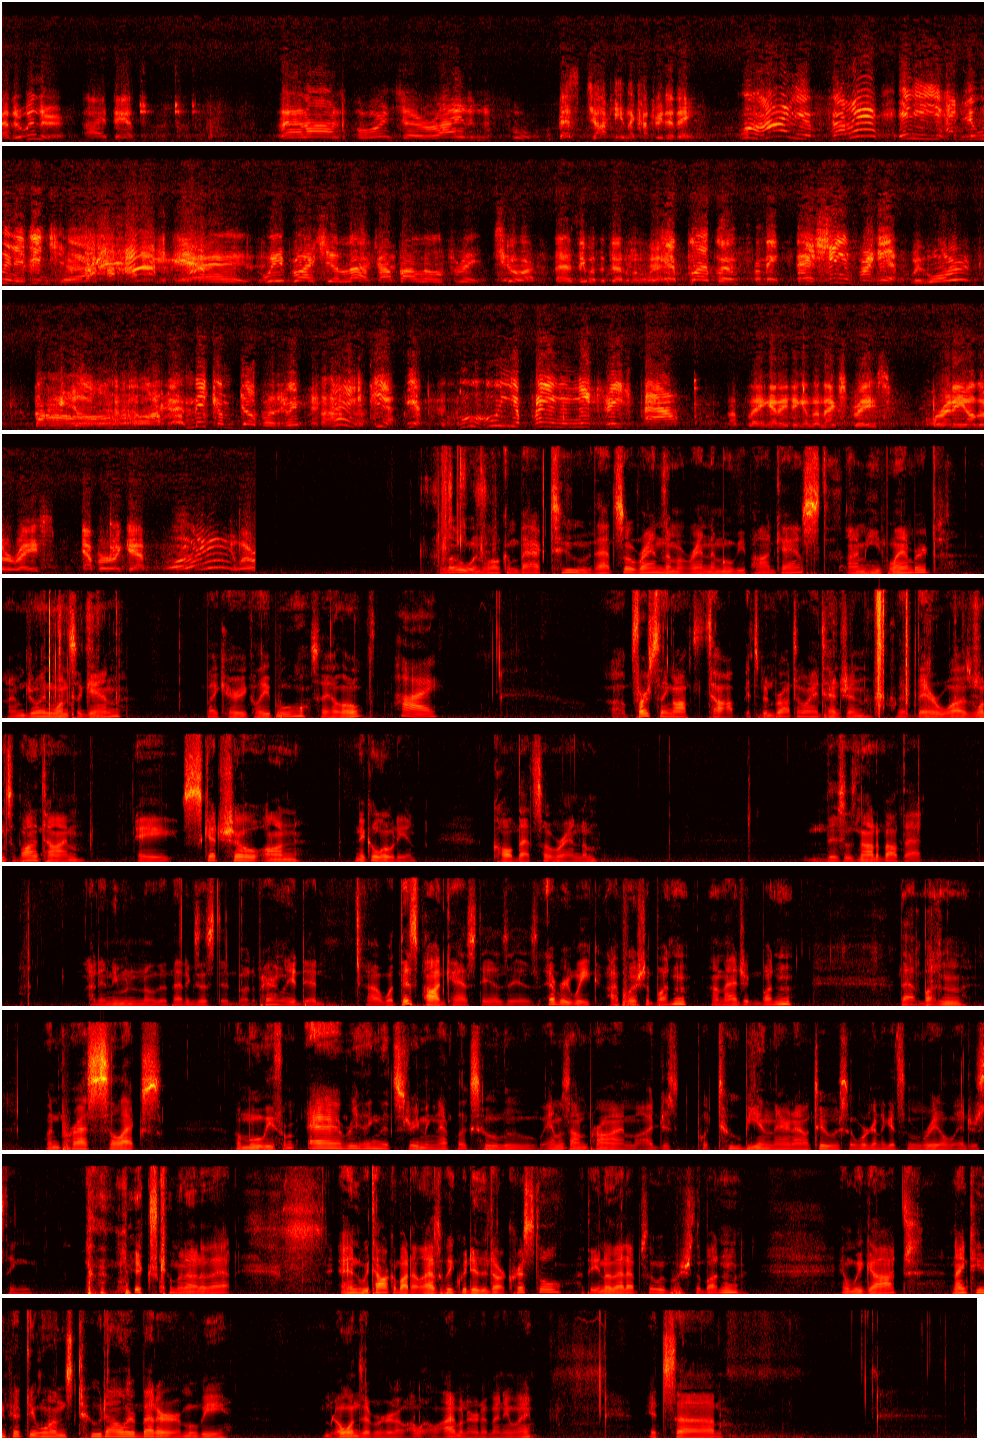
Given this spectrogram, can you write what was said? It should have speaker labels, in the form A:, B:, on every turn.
A: had the winner.
B: I did.
A: That Osborne's a riding fool.
B: Best jockey in the country today.
A: Well, are you, fella? And you had the winner, didn't you? Hey, we brought you luck. How about a little drink?
B: Sure. Uh, see what the gentleman will
A: A
B: have.
A: bourbon for me. And same for him.
B: With water?
A: Oh, make him double? Hey, here, here. Who, who are you playing in the next race, pal?
B: Not playing anything in the next race or any other race ever again.
C: Hello and welcome back to That's So Random, a random movie podcast. I'm Heath Lambert. I'm joined once again by Carrie Claypool. Say hello.
D: Hi.
C: Uh, first thing off the top, it's been brought to my attention that there was once upon a time a sketch show on Nickelodeon called That's So Random. This is not about that. I didn't even know that that existed, but apparently it did. Uh, what this podcast is, is every week I push a button, a magic button. That button, when pressed, selects a movie from everything that's streaming Netflix, Hulu, Amazon Prime. I just put Tubi in there now, too, so we're going to get some real interesting picks coming out of that. And we talk about it. Last week we did The Dark Crystal. At the end of that episode, we pushed the button, and we got 1951's $2 Bettor, movie no one's ever heard of. Well, I haven't heard of anyway. It's uh,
